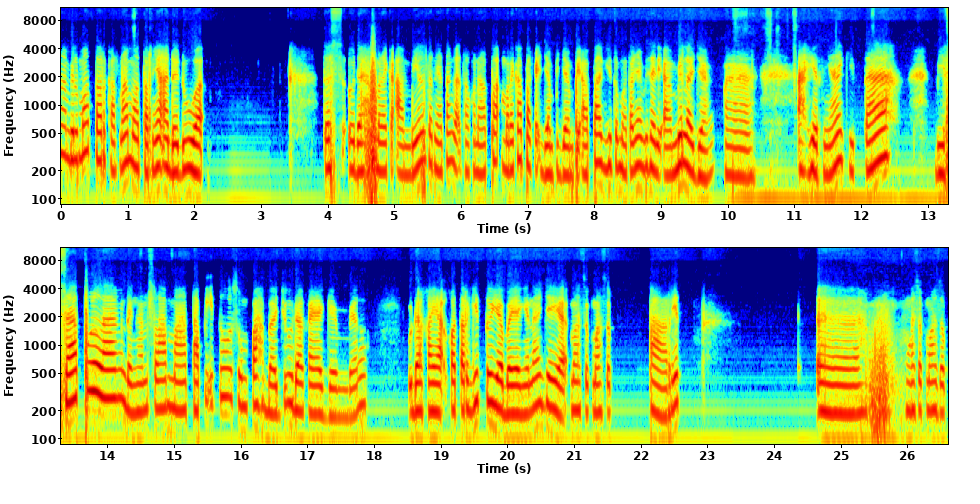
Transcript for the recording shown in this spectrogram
ngambil motor karena motornya ada dua. Terus udah mereka ambil ternyata nggak tahu kenapa mereka pakai jampi-jampi apa gitu motornya bisa diambil aja. Nah akhirnya kita bisa pulang dengan selamat. Tapi itu sumpah baju udah kayak gembel udah kayak kotor gitu ya bayangin aja ya masuk-masuk parit eh masuk-masuk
